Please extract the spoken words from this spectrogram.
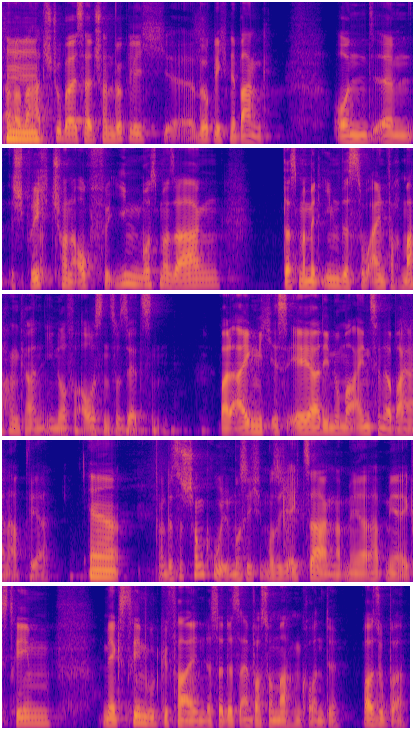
Aber Bartstuber ist halt schon wirklich, äh, wirklich eine Bank. Und ähm, es spricht schon auch für ihn, muss man sagen, dass man mit ihm das so einfach machen kann, ihn auf Außen zu setzen. Weil eigentlich ist er ja die Nummer eins in der Bayern-Abwehr. Ja. Und das ist schon cool, muss ich, muss ich echt sagen. Hat mir, hat mir extrem, mir extrem gut gefallen, dass er das einfach so machen konnte. War super.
